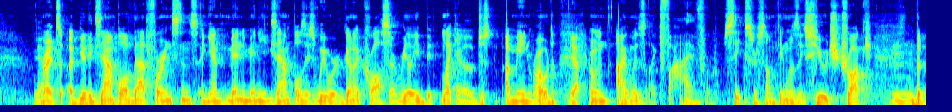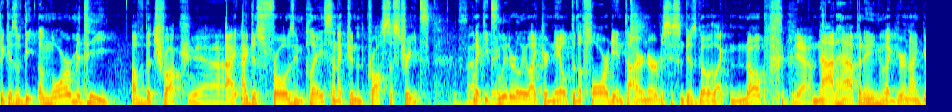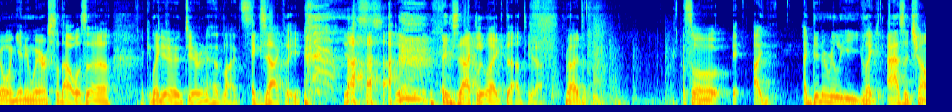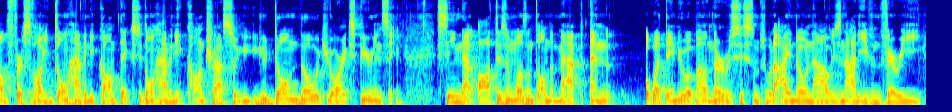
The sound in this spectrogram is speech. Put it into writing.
Yeah. right so a good example of that for instance again many many examples is we were gonna cross a really bit like a just a main road Yeah. and when I was like five or six or something, was this huge truck. Mm. But because of the enormity of the truck, Yeah. I, I just froze in place and I couldn't cross the street. Like it's literally like you're nailed to the floor. The entire nervous system just goes like, nope, Yeah. not happening. Like you're not going anywhere. So that was a like a deer, deer in the headlights. exactly, yes, yeah, exactly like that. yeah, right? So I I didn't really like as a child. First of all, you don't have any context, you don't have any contrast, so you, you don't know what you are experiencing. Seeing that autism wasn't on the map and what they knew about nervous systems, what I know now, is not even very,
